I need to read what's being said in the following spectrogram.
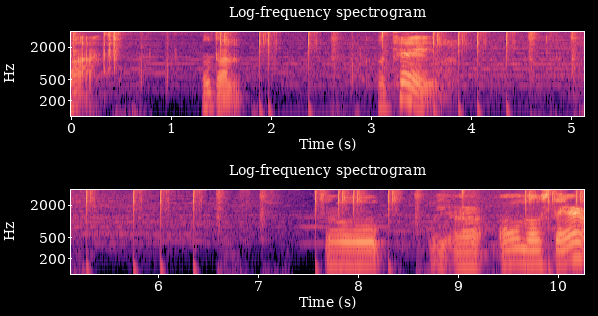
Ah, well done. Okay. So we are almost there.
